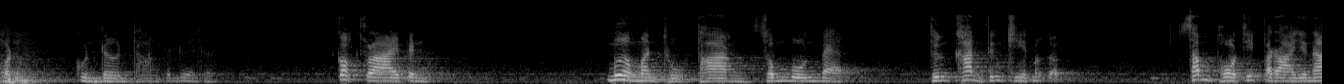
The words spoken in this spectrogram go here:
ผลคุณเดินทางไปเรื่อยเลย ก็กลายเป็นเมื่อมันถูกทางสมบูรณ์แบบถึงขั้นถึงขีดมันก็สัมโพธิปรายณะ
